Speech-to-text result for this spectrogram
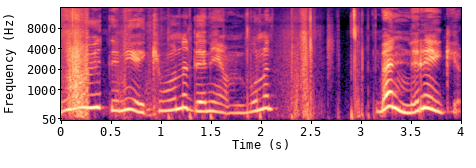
bunu deneyek bunu deneyeyim. Bunu ben nereye gir?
